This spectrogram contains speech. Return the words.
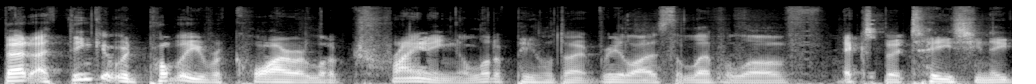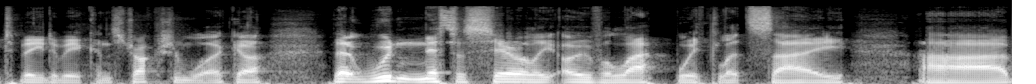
but I think it would probably require a lot of training. A lot of people don't realize the level of expertise you need to be to be a construction worker that wouldn't necessarily overlap with, let's say, uh,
